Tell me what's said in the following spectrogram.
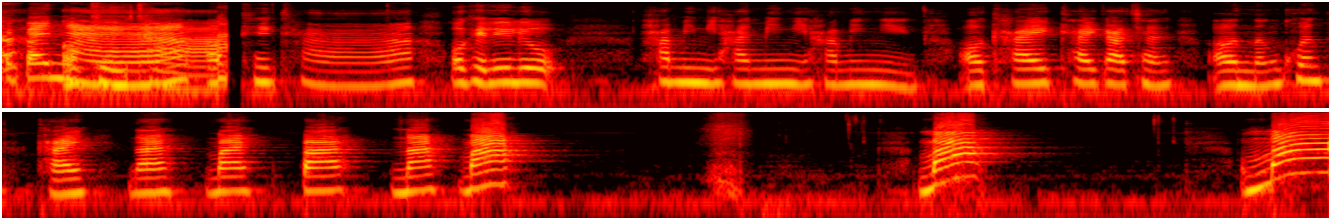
บายบายนะ โอเคค่ะ โอเคค่ะ โอเคลิลิวฮามินิฮามินิฮามินิโอเคครใครกาฉันเออนังคุณใครนะมาไปนะมา มา มา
